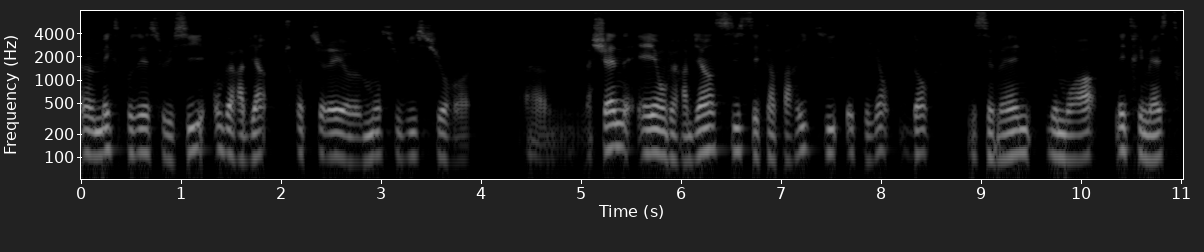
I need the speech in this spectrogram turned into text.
euh, m'exposer à celui-ci. On verra bien. Je continuerai euh, mon suivi sur ma chaîne et on verra bien si c'est un pari qui est payant dans les semaines, les mois, les trimestres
